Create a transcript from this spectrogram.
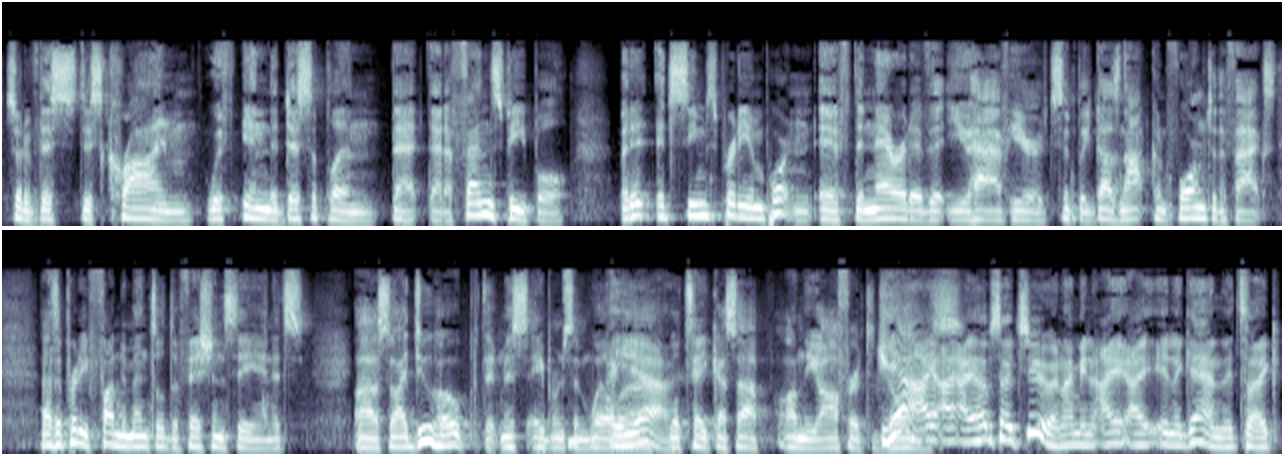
sort of this this crime within the discipline that that offends people, but it, it seems pretty important if the narrative that you have here simply does not conform to the facts. That's a pretty fundamental deficiency, and it's uh, so. I do hope that Miss Abramson will uh, Yeah. will take us up on the offer to join. Yeah. I I hope so too. And I mean, I, I, and again, it's like,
